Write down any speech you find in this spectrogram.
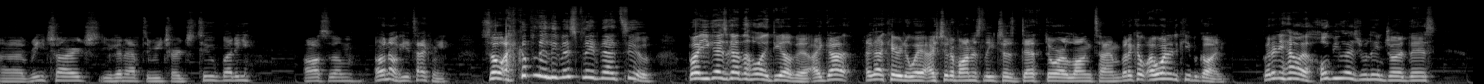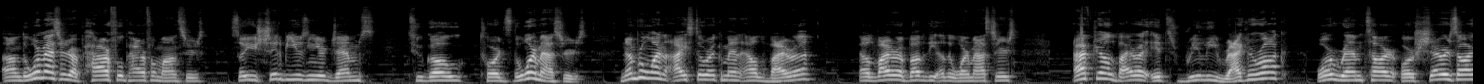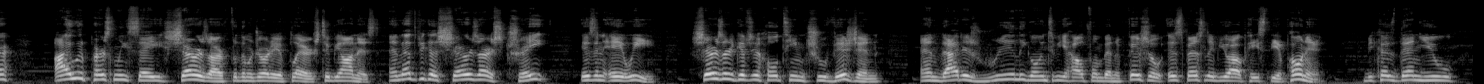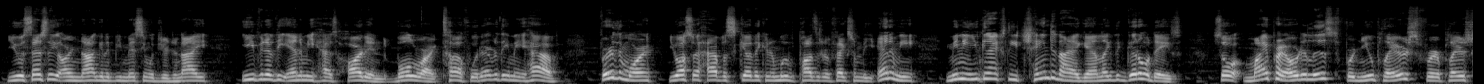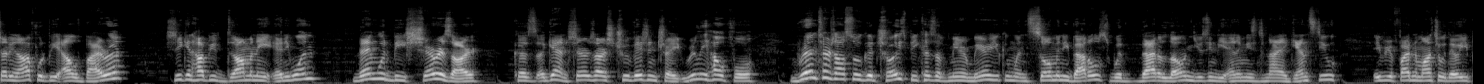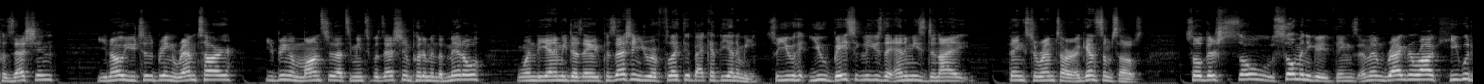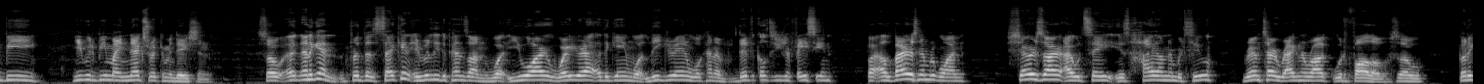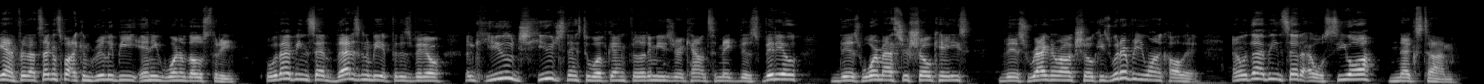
Uh, recharge. You're to have to recharge too, buddy. Awesome. Oh no, he attacked me. So I completely misplayed that too. But you guys got the whole idea of it. I got I got carried away. I should have honestly just Death Door a long time, but I, I wanted to keep it going. But anyhow, I hope you guys really enjoyed this. Um, the War Masters are powerful, powerful monsters, so you should be using your gems to go towards the War Masters. Number one, I still recommend Elvira. Elvira above the other War Masters. After Elvira, it's really Ragnarok, or Remtar, or Sherazar. I would personally say Sherazar for the majority of players, to be honest. And that's because Sherazar's trait is an AoE. Sherazar gives your whole team true vision, and that is really going to be helpful and beneficial, especially if you outpace the opponent. Because then you you essentially are not going to be missing with your deny, even if the enemy has hardened, bulwark, tough, whatever they may have. Furthermore, you also have a skill that can remove positive effects from the enemy, meaning you can actually chain deny again like the good old days. So my priority list for new players, for players starting off, would be Elvira. She can help you dominate anyone. Then would be Sherazar, because again, Sherazar's True Vision trait, really helpful. Remtar's also a good choice because of Mirror Mirror. You can win so many battles with that alone using the enemy's deny against you. If you're fighting a monster with AoE possession, you know, you just bring Remtar, you bring a monster that's immune to possession, put him in the middle. When the enemy does AoE possession, you reflect it back at the enemy. So you you basically use the enemy's deny thanks to Remtar against themselves. So there's so so many great things. And then Ragnarok, he would be he would be my next recommendation. So, and, and, again, for the second, it really depends on what you are, where you're at at the game, what league you're in, what kind of difficulties you're facing. But Elvira's number one. Sherazar, I would say, is high on number two. Remtar Ragnarok would follow. So, but again, for that second spot, I can really be any one of those three. But with that being said, that is going to be it for this video. A huge, huge thanks to Wolfgang for letting me use your account to make this video, this War Master showcase, this Ragnarok showcase, whatever you want to call it. And with that being said, I will see you all next time.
